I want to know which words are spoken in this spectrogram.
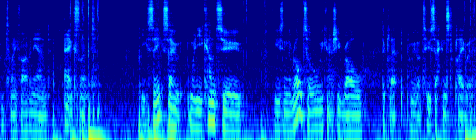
and 25 in the end. Excellent. You can see, so when you come to using the roll tool, we can actually roll the clip, and we've got two seconds to play with,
